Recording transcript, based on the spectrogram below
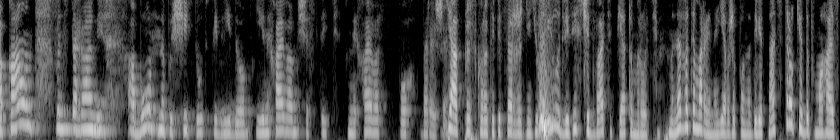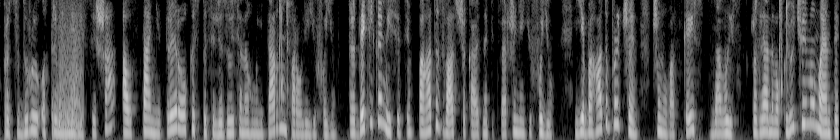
аккаунт в інстаграмі або напишіть тут під відео. І нехай вам щастить, нехай вас Бог береже. Як прискорити підтвердження ЮФОЮ у 2025 році? Мене звати Марина. Я вже понад 19 років допомагаю з процедурою отримання віз США, а останні три роки спеціалізуюся на гуманітарному паролі ЮФОЮ. Вже декілька місяців багато з вас чекають на підтвердження ЮФОЮ. Є багато причин, чому у вас кейс завис. Розглянемо ключові моменти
